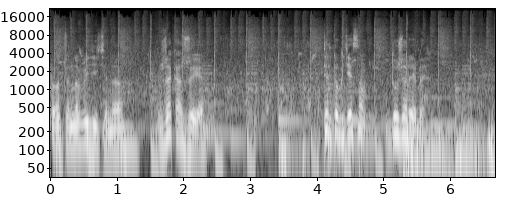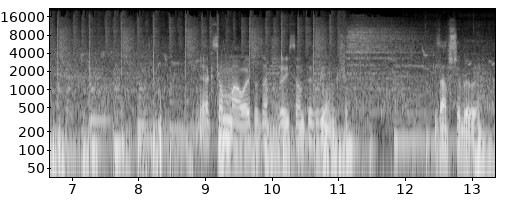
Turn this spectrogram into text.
Kurczę, no widzicie, no rzeka żyje. Tylko gdzie są duże ryby? Jak są małe, to znaczy, że i są też większe. Zawsze były.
